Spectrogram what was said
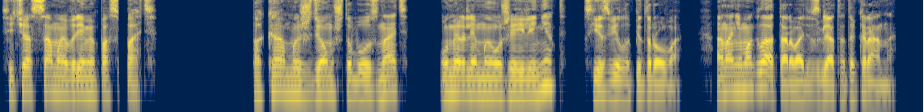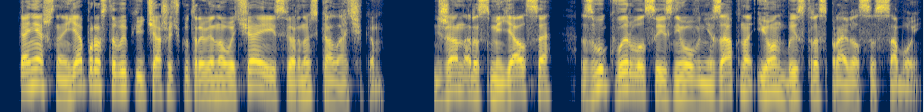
Сейчас самое время поспать. «Пока мы ждем, чтобы узнать, умерли мы уже или нет», — съязвила Петрова. Она не могла оторвать взгляд от экрана. Конечно, я просто выпью чашечку травяного чая и свернусь калачиком. Джан рассмеялся, звук вырвался из него внезапно, и он быстро справился с собой.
